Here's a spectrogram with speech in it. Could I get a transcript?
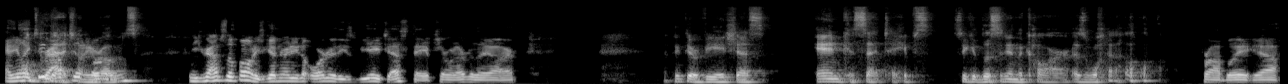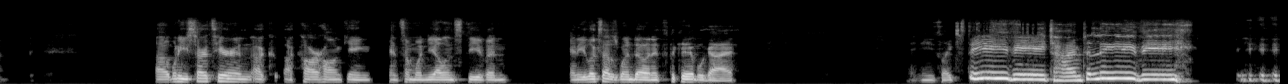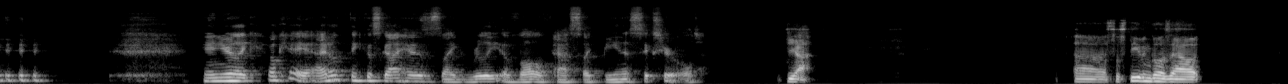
And he like do that, grabs Tony phone. Robbins. He grabs the phone. He's getting ready to order these VHS tapes or whatever they are. I think they're VHS and cassette tapes. So you could listen in the car as well. Probably, yeah. Uh, when he starts hearing a, a car honking and someone yelling Steven, and he looks out his window and it's the cable guy. And he's like, Stevie, time to leave. and you're like, okay, I don't think this guy has like really evolved past like being a six year old. Yeah. Uh, so Steven goes out,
